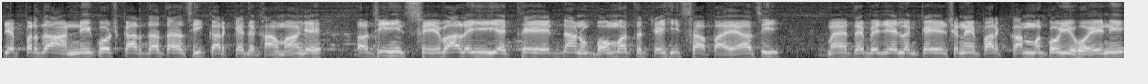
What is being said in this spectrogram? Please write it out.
ਜੇ ਪ੍ਰਧਾਨ ਨਹੀਂ ਕੁਛ ਕਰਦਾ ਤਾਂ ਅਸੀਂ ਕਰਕੇ ਦਿਖਾਵਾਂਗੇ। ਅਸੀਂ ਸੇਵਾ ਲਈ ਇੱਥੇ ਇਹਨਾਂ ਨੂੰ ਬਹੁਮਤ 'ਚ ਹਿੱਸਾ ਪਾਇਆ ਸੀ। ਮੈਂ ਤੇ ਵਿਜੇ ਲੰਕੇਸ਼ ਨੇ, ਪਰ ਕੰਮ ਕੋਈ ਹੋਏ ਨਹੀਂ।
